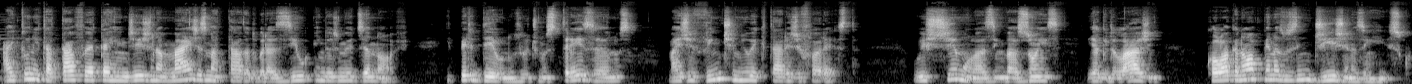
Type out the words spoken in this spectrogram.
A Itunitatá foi a terra indígena mais desmatada do Brasil em 2019 e perdeu, nos últimos três anos, mais de 20 mil hectares de floresta. O estímulo às invasões e à grilagem coloca não apenas os indígenas em risco,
